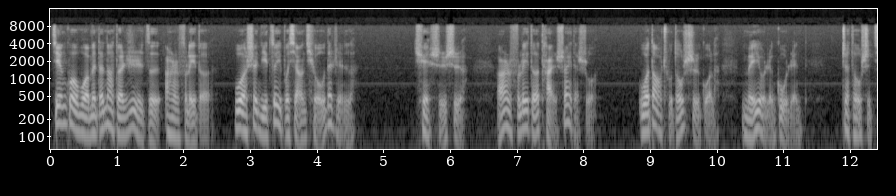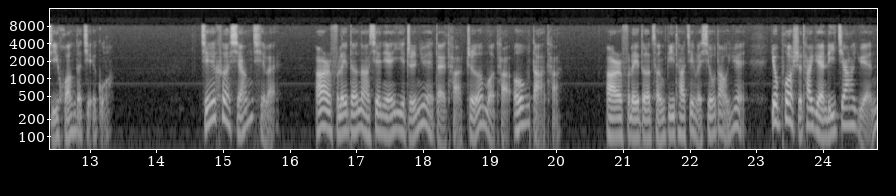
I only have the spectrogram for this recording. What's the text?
经过我们的那段日子，阿尔弗雷德，我是你最不想求的人了。确实是啊，阿尔弗雷德坦率地说：“我到处都试过了，没有人雇人，这都是饥荒的结果。”杰克想起来，阿尔弗雷德那些年一直虐待他、折磨他、殴打他。阿尔弗雷德曾逼他进了修道院，又迫使他远离家园。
